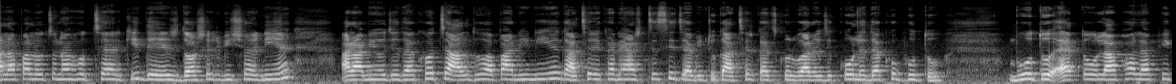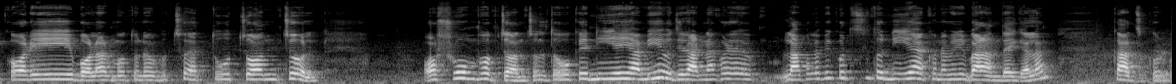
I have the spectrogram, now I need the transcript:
আলাপ আলোচনা হচ্ছে আর কি, দেশ দশের বিষয় নিয়ে। আর আমি ওই যে দেখো চাল ধোয়া পানি নিয়ে গাছের এখানে আসতেছি যে আমি একটু গাছের কাজ করব। আর ওই যে কোলে দেখো ভূতু। ভূতু এত লাফালাফি করে বলার মতো না, বুঝছ? এত চঞ্চল। অসম্ভব চঞ্চল। তো ওকে নিয়েই আমি ওই যে রান্নাঘরে লাফালাফি করতেছি তো, নিয়ে এখন আমি বারান্দায় গেলাম কাজ করব।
